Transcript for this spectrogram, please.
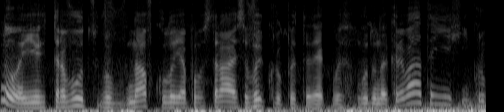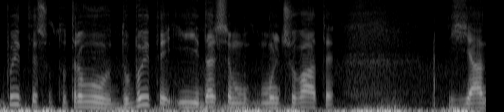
Ну і траву навколо я постараюся викрупити, якби буду накривати їх і крупити, щоб ту траву добити і далі мульчувати Я...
